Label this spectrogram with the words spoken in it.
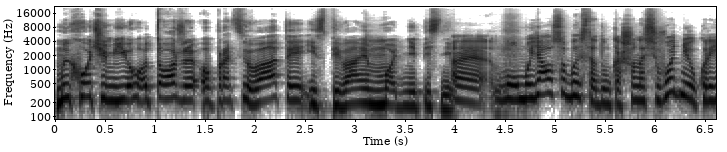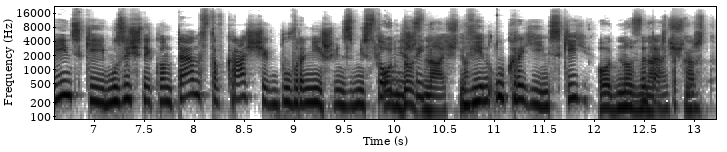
Ми хочемо його теж опрацювати і співаємо модні пісні. Е, ну, моя особиста думка, що на сьогодні український музичний контент став краще, як був раніше. Він змістовніший, Однозначно. він український. Однозначно. Ви теж так кажете.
